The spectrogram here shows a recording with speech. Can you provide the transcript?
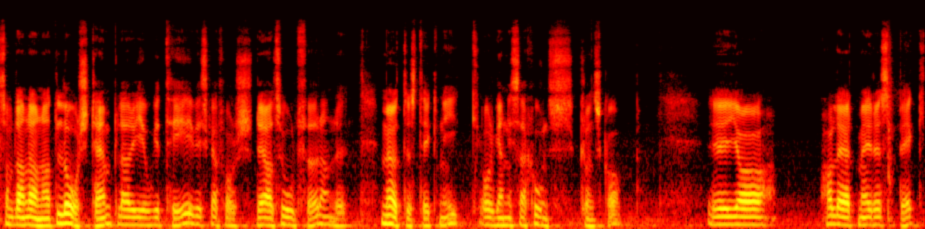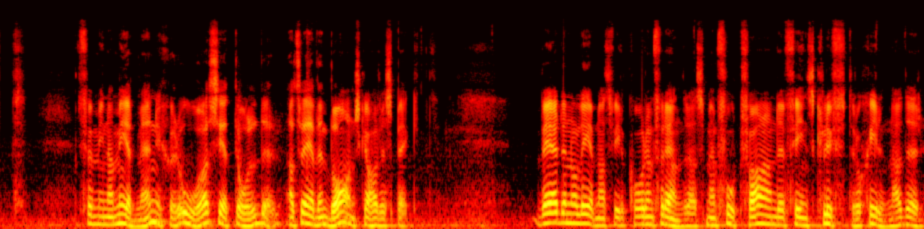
som bland annat logetemplare i OGT i Viskafors, det alltså är alltså ordförande, mötesteknik, organisationskunskap. Eh, jag har lärt mig respekt för mina medmänniskor oavsett ålder. Alltså även barn ska ha respekt. Världen och levnadsvillkoren förändras men fortfarande finns klyftor och skillnader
